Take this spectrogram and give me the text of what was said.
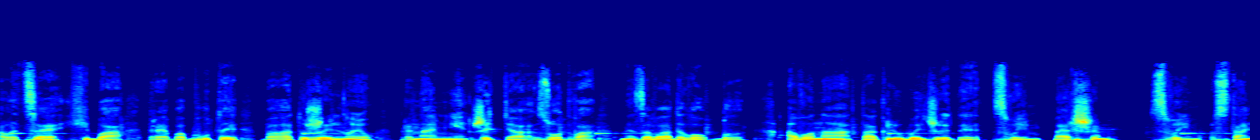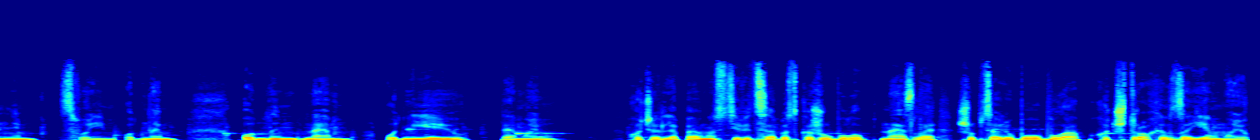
але це хіба треба бути багатожильною, принаймні життя зо два не завадило б, а вона так любить жити своїм першим, своїм останнім, своїм одним, одним днем, однією темою. Хоча для певності від себе скажу було б не зле, щоб ця любов була хоч трохи взаємною,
